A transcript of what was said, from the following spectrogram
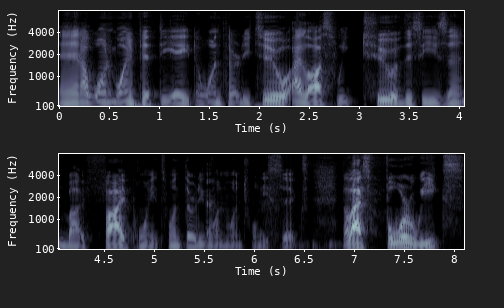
and I won one fifty eight to one thirty two. I lost week two of the season by five points, one thirty one, one twenty six. The last four weeks,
